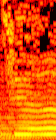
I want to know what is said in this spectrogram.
见。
